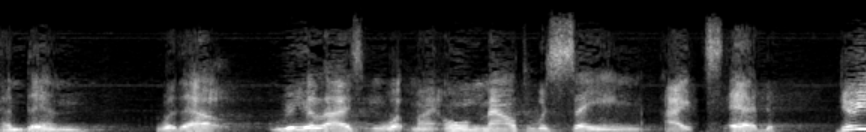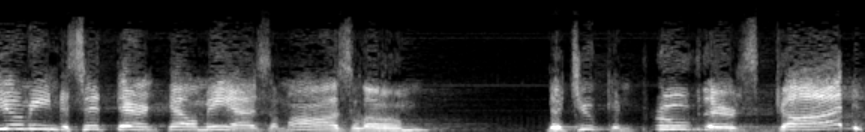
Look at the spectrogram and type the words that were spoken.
And then, without realizing what my own mouth was saying, I said, Do you mean to sit there and tell me, as a Muslim, that you can prove there's God?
